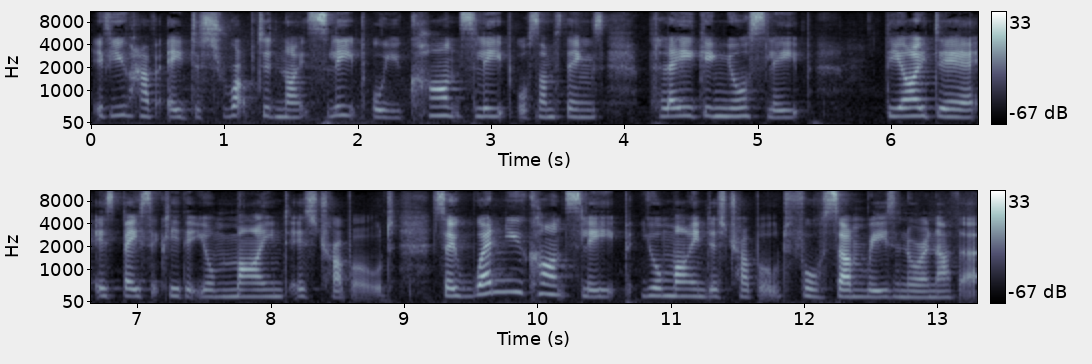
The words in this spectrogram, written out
If you have a disrupted night's sleep, or you can't sleep, or something's plaguing your sleep, the idea is basically that your mind is troubled. So when you can't sleep, your mind is troubled for some reason or another.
